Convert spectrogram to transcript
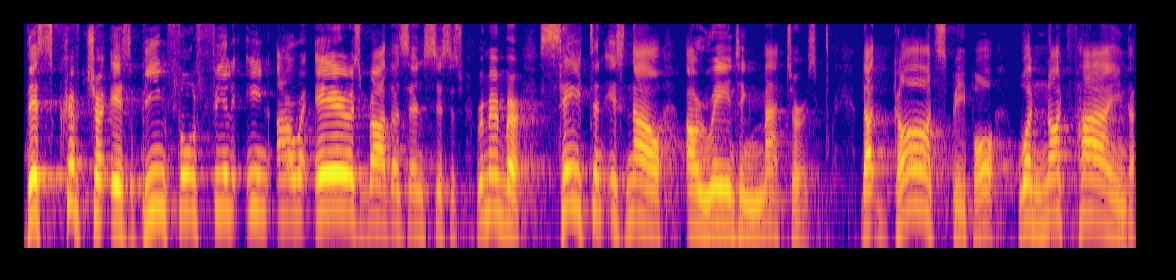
This scripture is being fulfilled in our ears, brothers and sisters. Remember, Satan is now arranging matters that God's people will not find,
